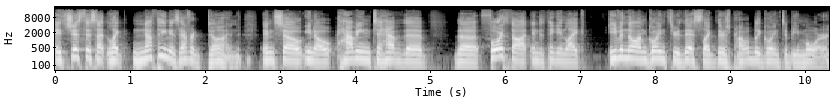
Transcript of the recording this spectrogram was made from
it's just this uh, like nothing is ever done and so you know having to have the the forethought into thinking like even though i'm going through this like there's probably going to be more.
